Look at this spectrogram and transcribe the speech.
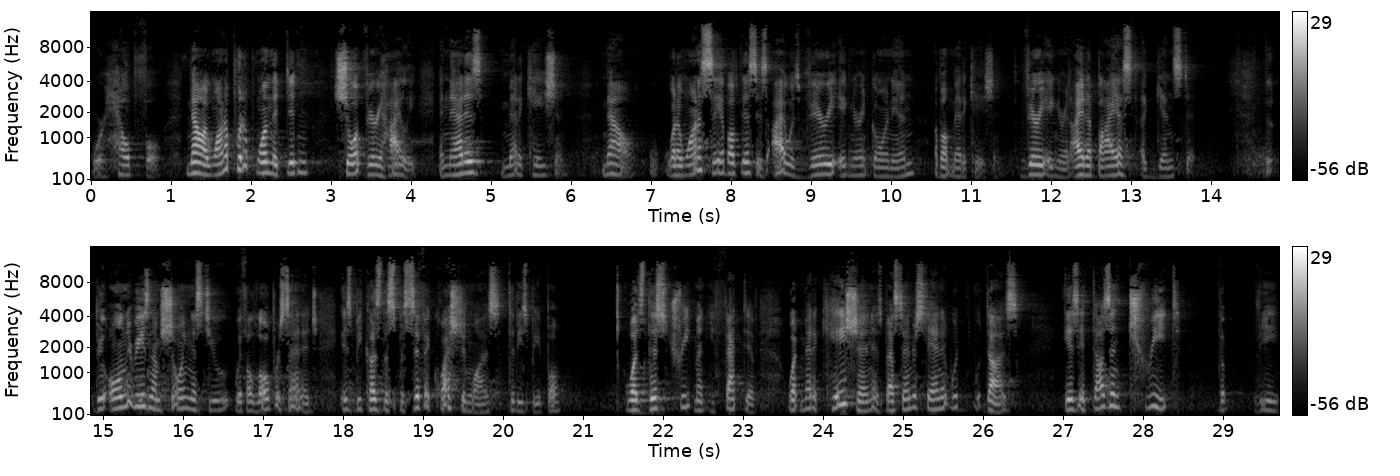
were helpful. Now, I want to put up one that didn't show up very highly, and that is medication. Now, what I want to say about this is I was very ignorant going in about medication. Very ignorant. I had a bias against it. The, only reason I'm showing this to you with a low percentage is because the specific question was to these people was this treatment effective? What medication, as best I understand it, would, does is it doesn't treat the, the,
